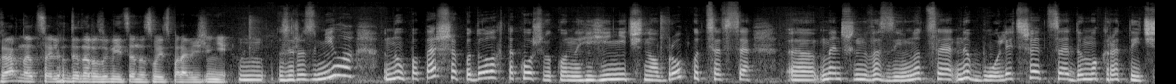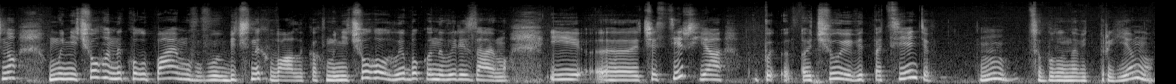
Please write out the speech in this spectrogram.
гарно це людина розуміється на своїй справі чи ні. Зрозуміло. Ну, по-перше, подолог також виконує гігієнічну обробку. Це все е, менш інвазивно, це не боляче, це демократично. Ми нічого не колупаємо в бічних валиках, ми нічого глибоко не вирізаємо. І е, частіше я е, чую від пацієнтів. Це було навіть приємно,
